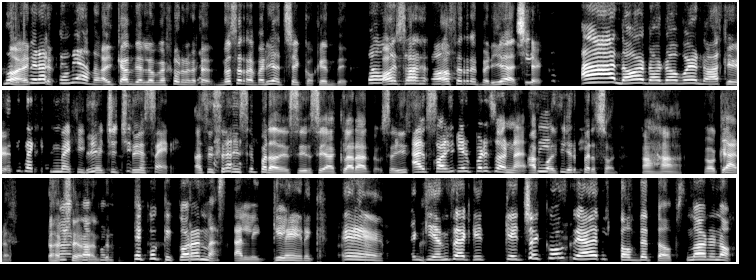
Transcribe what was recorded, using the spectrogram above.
no No, hubiera cambiado. Ahí cambia lo mejor. No se refería a Checo, gente. No, no, no, se refería a Checo. Ah, no, no, no, bueno, así se dice aquí en México, Sí, Chuchito sí, Pérez. Así se dice para decirse, aclarando. Se dice A así cualquier persona. a sí, sí, cualquier sí, persona. Ajá. Ok. Claro. No, con Checo que corran hasta Leclerc. Eh, quien sea, que, que Checo sea el top de tops. No, no, no.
